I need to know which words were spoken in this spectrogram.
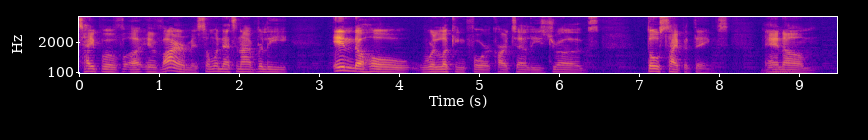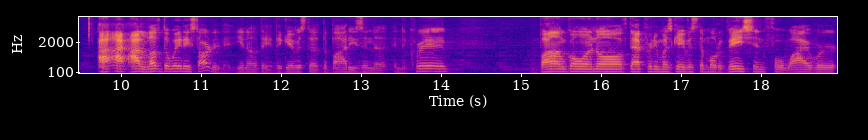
type of uh, environment. Someone that's not really in the whole we're looking for cartels, drugs, those type of things. And um, I, I I love the way they started it. You know, they they gave us the the bodies in the in the crib, bomb going off. That pretty much gave us the motivation for why we're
